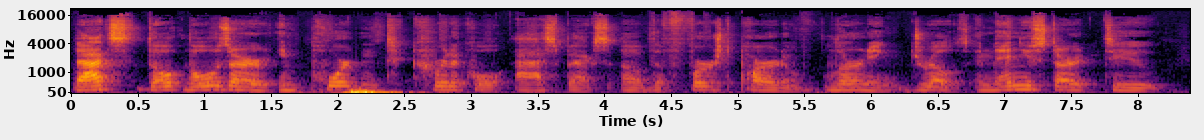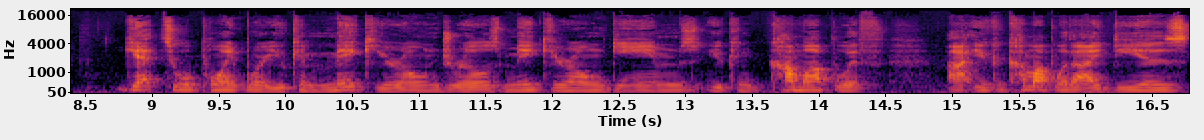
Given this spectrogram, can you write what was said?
that's th- those are important critical aspects of the first part of learning drills. And then you start to get to a point where you can make your own drills make your own games. You can come up with uh, you can come up with ideas.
